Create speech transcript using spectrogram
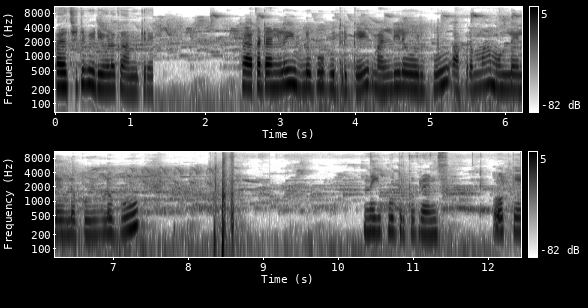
பறிச்சுட்டு வீடியோவில் காமிக்கிறேன். காக்கட்டானில் இவ்வளோ பூ பூத்துருக்கு. மல்லியில் ஒரு பூ அப்புறமா முல்லையில் இவ்வளோ பூ இவ்வளோ பூ. இன்றைக்கி பூத்துருக்கு friends okay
